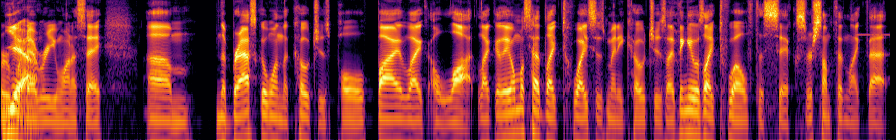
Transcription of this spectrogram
or Yeah. whatever you want to say. Um, Nebraska won the coaches poll by like a lot. Like they almost had like twice as many coaches. I think it was like 12 to 6 or something like that.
